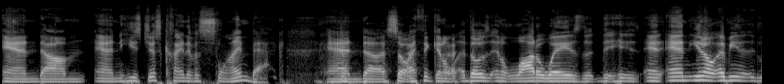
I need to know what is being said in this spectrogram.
and um, and he's just kind of a slime bag. And uh, so I think in a, those in a lot of ways that that his and and you know I mean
